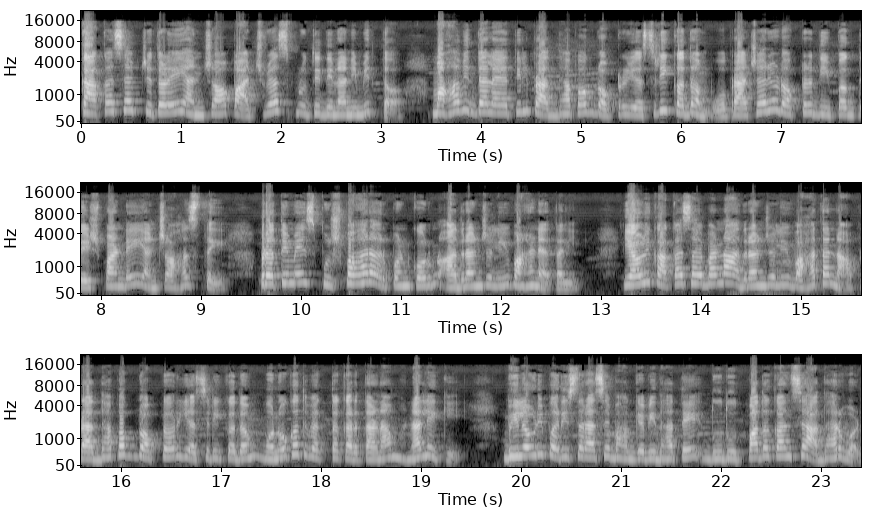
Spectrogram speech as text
काकासाहेब चितळे यांच्या पाचव्या स्मृती दिनानिमित्त महाविद्यालयातील प्राध्यापक डॉक्टर यश्री कदम व प्राचार्य डॉक्टर दीपक देशपांडे यांच्या हस्ते प्रतिमेस पुष्पहार अर्पण करून आदरांजली वाहण्यात आली. यावेळी काकासाहेबांना आदरांजली वाहताना प्राध्यापक डॉक्टर यसरी कदम मनोगत व्यक्त करताना म्हणाले की भिलवडी परिसराचे भाग्यविधाते दूध उत्पादकांचे आधारवड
